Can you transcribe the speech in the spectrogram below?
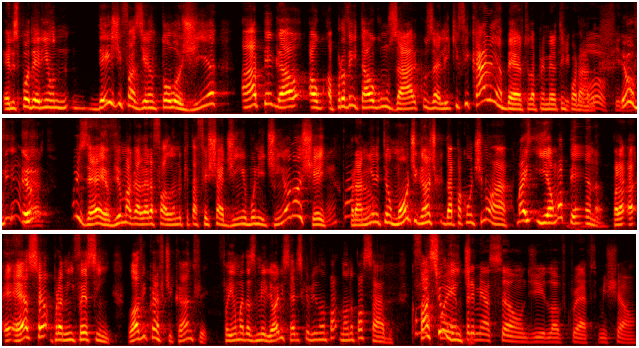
eles poderiam, desde fazer antologia, a pegar, al- aproveitar alguns arcos ali que ficaram em aberto da primeira temporada. Ficou, Eu vi- eu-. Pois é, eu vi uma galera falando que tá fechadinho, bonitinho, eu não achei. Não tá, não. mim, ele tem um monte de gancho que dá pra continuar. Mas, e é uma pena. Pra, essa, pra mim, foi assim: Lovecraft Country foi uma das melhores séries que eu vi no, ano pa- no ano passado. Como é que foi a Facilmente. premiação de Lovecraft, Michel?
